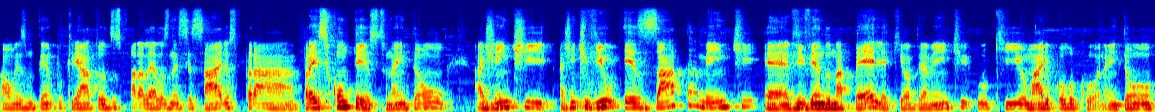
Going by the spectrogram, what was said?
ao mesmo tempo, criar todos os paralelos necessários para esse contexto, né? Então, a gente, a gente viu exatamente é, vivendo na pele aqui, obviamente, o que o Mário colocou, né? Então,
